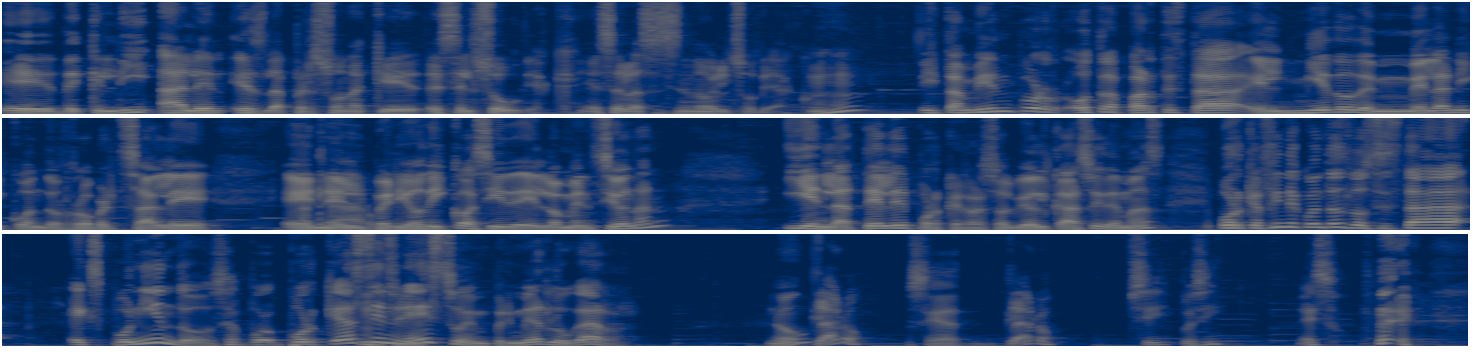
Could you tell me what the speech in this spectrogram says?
eh, de, que Lee Allen es la persona que es el Zodiac, es el asesino del Zodiac. Y también por otra parte está el miedo de Melanie cuando Robert sale en ah, el periódico, así de lo mencionan, y en la tele porque resolvió el caso y demás, porque a fin de cuentas los está exponiendo. O sea, ¿por, qué hacen eso en primer lugar? ¿No? Claro. O sea, claro. Sí, pues sí, eso.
